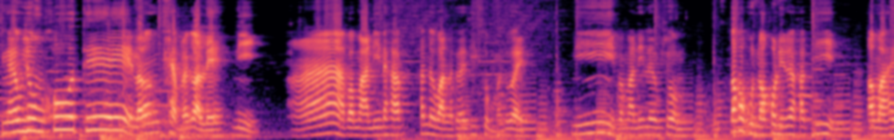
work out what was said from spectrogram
ยังไงคุณผู้ชมโคตรเท่เราต้องแคปไว้ก่อนเลยนี่อ่าประมาณนี้นะครับขั้นเดอะวันเราก็ได้ที่สุ่มมาด้วย นี่ประมาณนี้เลยคุณผู้ชม ต้องขอบคุณน้องคนนี้ด้วยนะครับที่เอามาให้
